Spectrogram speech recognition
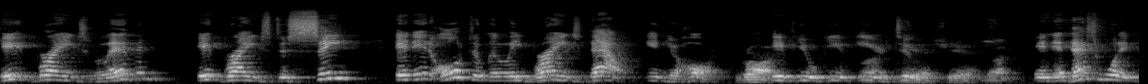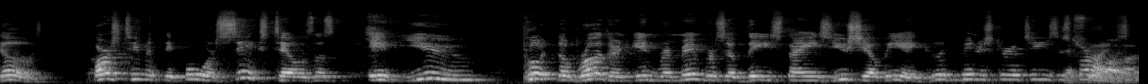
It brings leaven, it brings deceit, and it ultimately brings doubt in your heart Right. if you'll give ear to it. Yes, yes. Right. And, and that's what it does. First Timothy 4 6 tells us if you put the brethren in remembrance of these things, you shall be a good minister of Jesus That's Christ. right.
